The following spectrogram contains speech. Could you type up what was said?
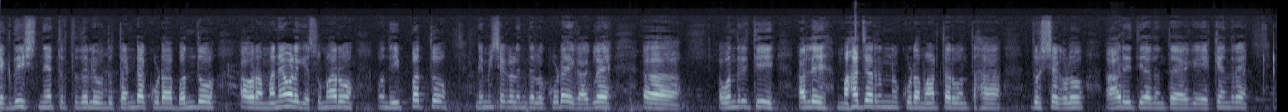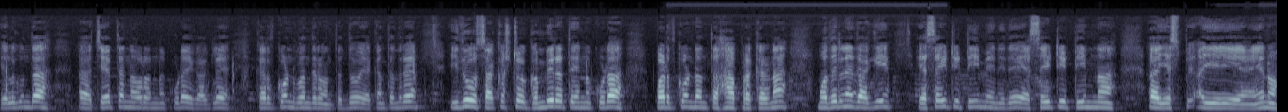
ಜಗದೀಶ್ ನೇತೃತ್ವದಲ್ಲಿ ಒಂದು ತಂಡ ಕೂಡ ಬಂದು ಅವರ ಮನೆಯೊಳಗೆ ಸುಮಾರು ಒಂದು ಇಪ್ಪತ್ತು ನಿಮಿಷಗಳಿಂದಲೂ ಕೂಡ ಈಗಾಗಲೇ ಒಂದು ರೀತಿ ಅಲ್ಲಿ ಮಹಾಜರನ್ನು ಕೂಡ ಮಾಡ್ತಾ ಇರುವಂತಹ ದೃಶ್ಯಗಳು ಆ ರೀತಿಯಾದಂಥ ಯಾಕೆಂದ್ರೆ ಯಲಗುಂದ ಚೇತನ್ ಅವರನ್ನು ಕೂಡ ಈಗಾಗಲೇ ಕರೆದುಕೊಂಡು ಬಂದಿರುವಂಥದ್ದು. ಯಾಕಂತಂದ್ರೆ ಇದು ಸಾಕಷ್ಟು ಗಂಭೀರತೆಯನ್ನು ಕೂಡ ಪಡೆದುಕೊಂಡಂತಹ ಪ್ರಕರಣ. ಮೊದಲನೇದಾಗಿ ಎಸ್ ಐ ಟಿ ಟೀಮ್ ಏನಿದೆ? ಎಸ್ ಐ ಟಿ ಟೀಮ್ನ ಎಸ್ ಪಿ ಏನು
